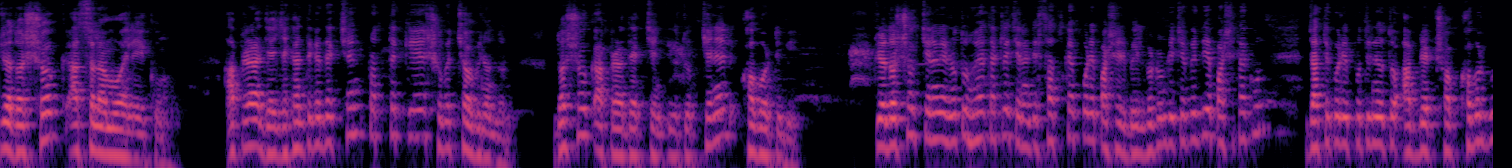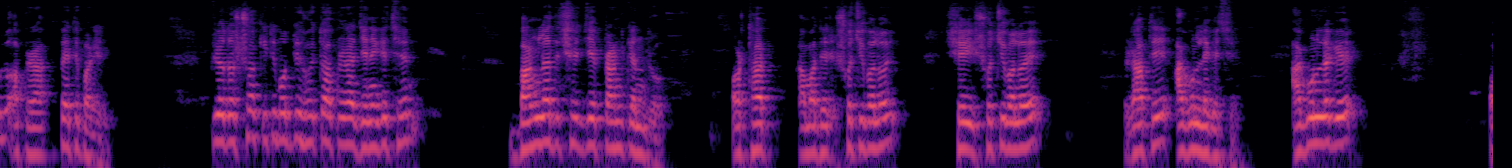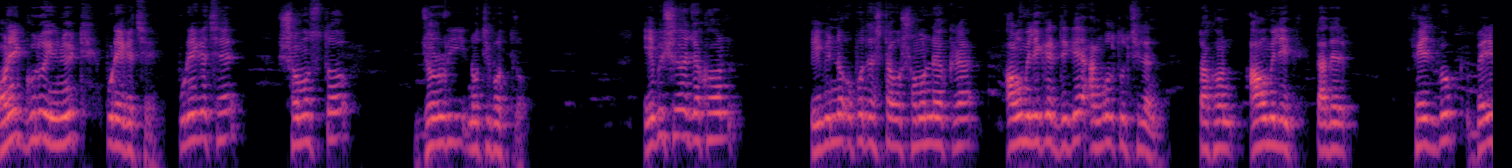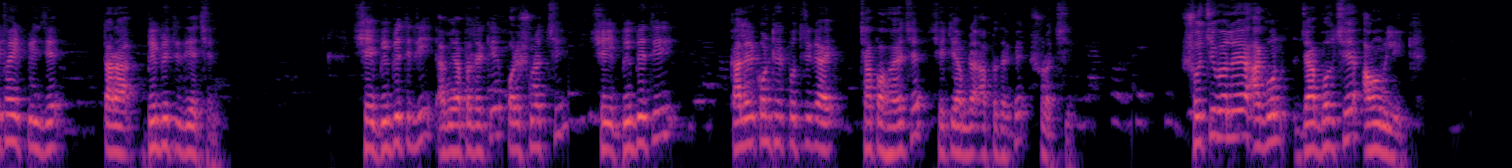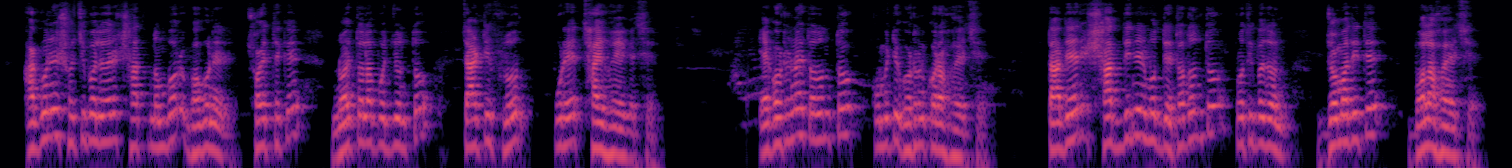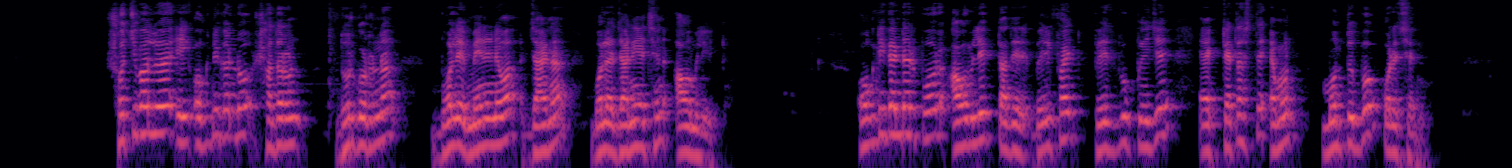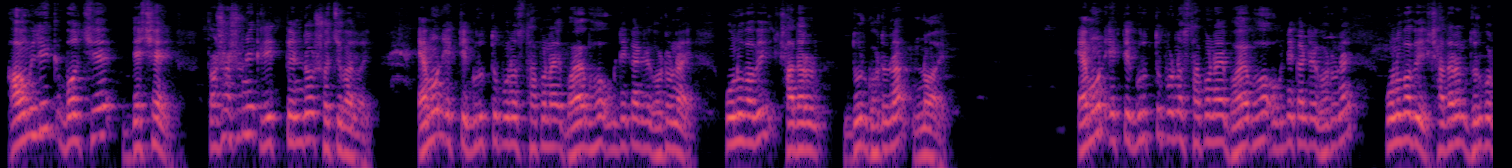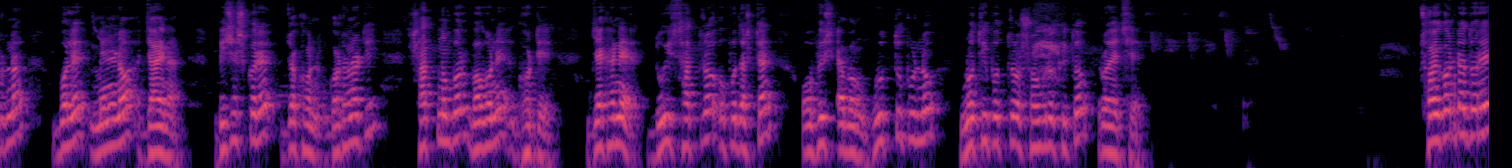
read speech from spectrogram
প্রিয় দর্শক, আসসালামু আলাইকুম। আপনারা যে যেখান থেকে দেখছেন, প্রত্যেককে শুভেচ্ছা, অভিনন্দন। দর্শক, আপনারা দেখছেন ইউটিউব চ্যানেল খবর টিভি। প্রিয় দর্শক, চ্যানেলে নতুন হয়ে থাকলে চ্যানেলটি সাবস্ক্রাইব করে পাশের বেল বাটনটি চেপে দিয়ে পাশে থাকুন, যাতে করে প্রতিনিয়ত আপডেট সব খবরগুলো আপনারা পেতে পারেন। প্রিয় দর্শক, ইতিমধ্যে হয়তো আপনারা জেনে গেছেন, বাংলাদেশের যে প্রাণকেন্দ্র, অর্থাৎ আমাদের সচিবালয়, সেই সচিবালয়ে রাতে আগুন লেগেছে। আগুন লেগে অনেকগুলো ইউনিট পুড়ে গেছে। পুড়ে গেছে সমস্ত জরুরি নথিপত্র। এ বিষয়ে যখন বিভিন্ন উপদেষ্টা ও সমন্বয়করা আওয়ামী লীগের দিকে আঙ্গুল তুলছিলেন, তখন আওয়ামী লীগ তাদের ফেসবুক ভেরিফাইড পেজে তারা বিবৃতি দিয়েছেন। সেই বিবৃতিটি আমি আপনাদেরকে পরে শোনাচ্ছি। সেই বিবৃতি কালের কণ্ঠের পত্রিকায় ছাপা হয়েছে, সেটি আমরা আপনাদেরকে শোনাচ্ছি। সচিবালয়ে আগুন যা বলছে আওয়ামী লীগ। আগুনে সচিবালয়ের সাত নম্বর ভবনের ছয় থেকে নয় তলা পর্যন্ত চারটি ফ্লোর পুড়ে ছাই হয়ে গেছে। এ ঘটনায় তদন্ত কমিটি গঠন করা হয়েছে। তাদের সাত দিনের মধ্যে তদন্ত প্রতিবেদন জমা দিতে বলা হয়েছে। সচিবালয়ে এই অগ্নিকাণ্ড সাধারণ দুর্ঘটনা বলে মেনে নেওয়া যায় না বলে জানিয়েছেন আওয়ামী লীগ। অগ্নিকাণ্ডের পর আওয়ামী লীগ তাদের ভেরিফাইড ফেসবুক পেজে এক স্ট্যাটাসে এমন মন্তব্য করেছেন। আওয়ামী লীগ বলছে দেশের প্রশাসনিক হৃৎপিণ্ড সচিবালয়। এমন একটি গুরুত্বপূর্ণ স্থাপনায় ভয়াবহ অগ্নিকাণ্ডের ঘটনায় কোনোভাবেই সাধারণ দুর্ঘটনা নয়। এমন একটি গুরুত্বপূর্ণ স্থাপনায় ভয়াবহ অগ্নিকাণ্ডের ঘটনায় কোনোভাবেই সাধারণ দুর্ঘটনা বলে মেনে নেওয়া যায় না। বিশেষ করে যখন ঘটনাটি সাত নম্বর ভবনে ঘটে, যেখানে দুই ছাত্র উপদেষ্টার অফিস এবং গুরুত্বপূর্ণ নথিপত্র সংরক্ষিত রয়েছে। ছয় ঘণ্টা ধরে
